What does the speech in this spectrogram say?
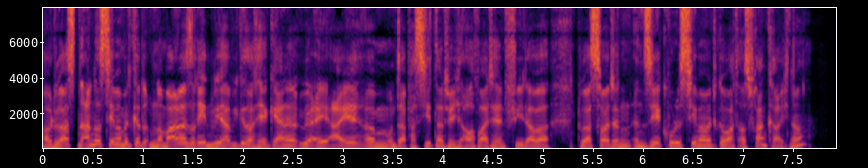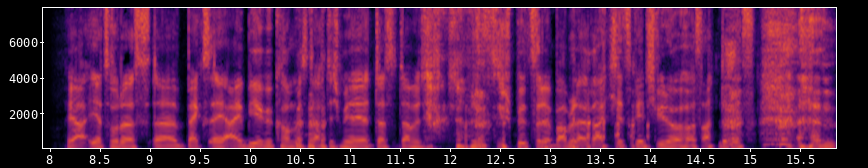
Aber du hast ein anderes Thema mitgebracht. Normalerweise reden wir, wie gesagt, hier gerne über AI ähm, und da passiert natürlich auch weiterhin viel, aber du hast heute ein, ein sehr cooles Thema mitgebracht aus Frankreich, ne? Ja, jetzt wo das äh, Becks AI Bier gekommen ist, dachte ich mir, dass damit, damit ist die Spitze der Bubble erreicht. Jetzt rede ich wieder über was anderes. Ähm,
